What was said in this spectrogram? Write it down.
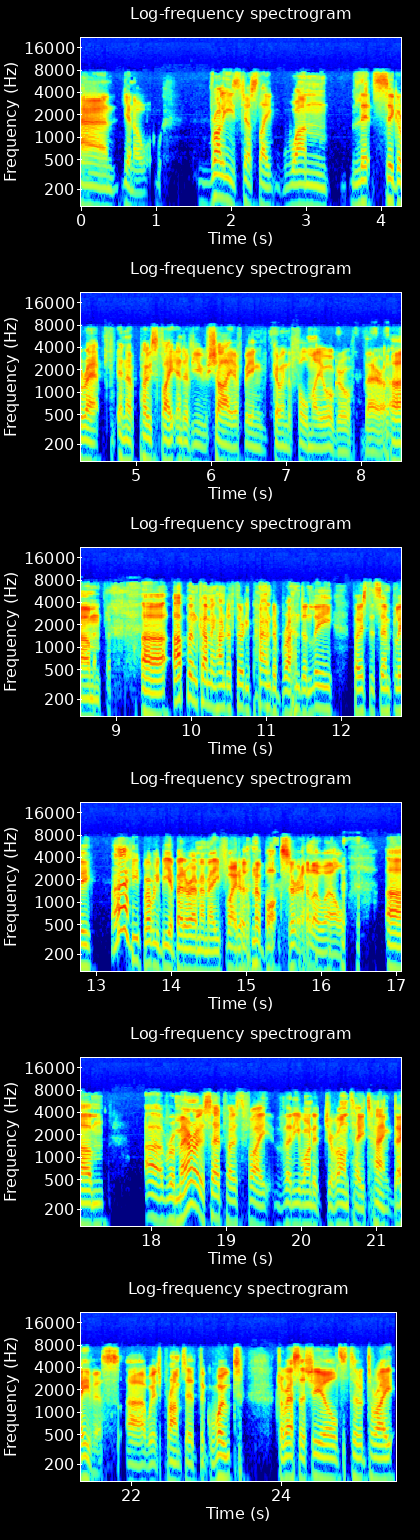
And, you know, Rolly's just like one lit cigarette in a post-fight interview shy of being going the full Mayorga there. Um, uh, up and coming 130 pounder Brandon Lee posted simply, ah, he'd probably be a better MMA fighter than a boxer. LOL. um, uh, Romero said post fight that he wanted Gervonta Tank Davis, uh, which prompted the quote Claressa Shields to, to write,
